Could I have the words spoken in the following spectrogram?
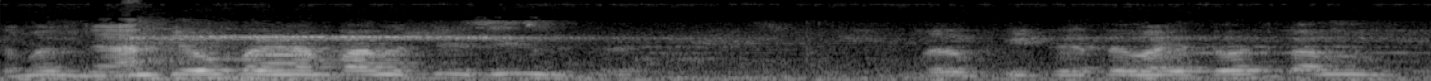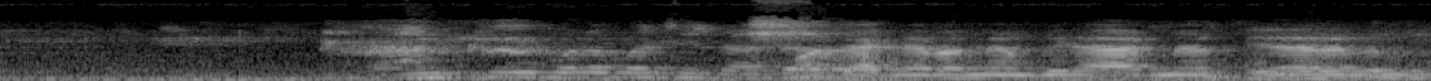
તમે જ્ઞાન કેવું પરિણામ પામે છે? બરોબર ફીટ રહેતો હોય તો જ કામ. કામ બરોબર છે દાદા. આજ્ઞા બાજ્ઞા કઈ આજ્ઞા થયા રહે ને.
